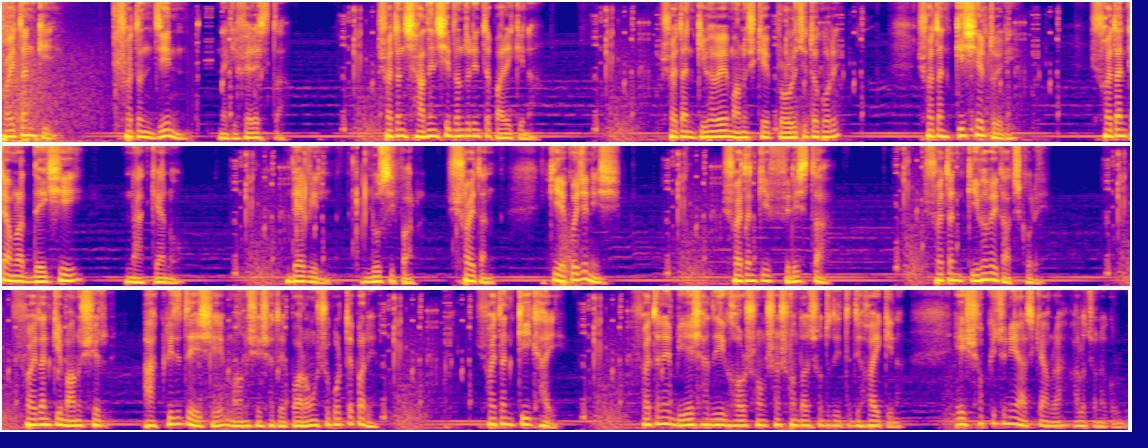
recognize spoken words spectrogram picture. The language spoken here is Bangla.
শয়তান কি? শয়তান জিন নাকি ফেরেস্তা শয়তান স্বাধীন সিদ্ধান্ত নিতে পারে কিনা? শয়তান কীভাবে মানুষকে প্ররোচিত করে? শয়তান কিসের তৈরি? শয়তানকে আমরা দেখি না কেন? ডেভিল, লুসিফার, শয়তান, কি একই জিনিস? শয়তান কি ফেরিস্তা শয়তান কীভাবে কাজ করে? শয়তান কি মানুষের আকৃতিতে এসে মানুষের সাথে পরামর্শ করতে পারে? শয়তান কি খায়? শয়তানের বিয়ে, শাদী, ঘর, সংসার সন্তান সন্ততি ইত্যাদি হয় কিনা? এই সব কিছু নিয়ে আজকে আমরা আলোচনা করব।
